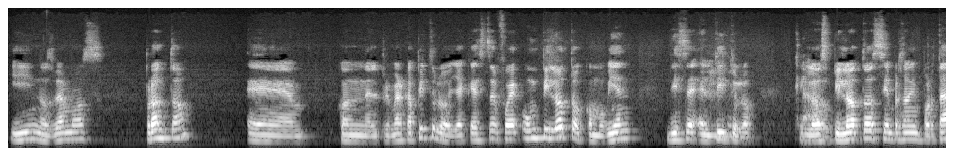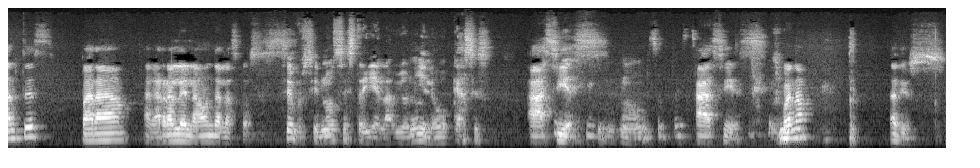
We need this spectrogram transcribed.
y nos vemos pronto con el primer capítulo, ya que este fue un piloto, como bien dice el título. Los pilotos siempre son importantes, para agarrarle la onda a las cosas. Sí, pues si no se estrella el avión y luego ¿qué haces? Así es. ¿no? Por supuesto. Así es. Bueno, adiós.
